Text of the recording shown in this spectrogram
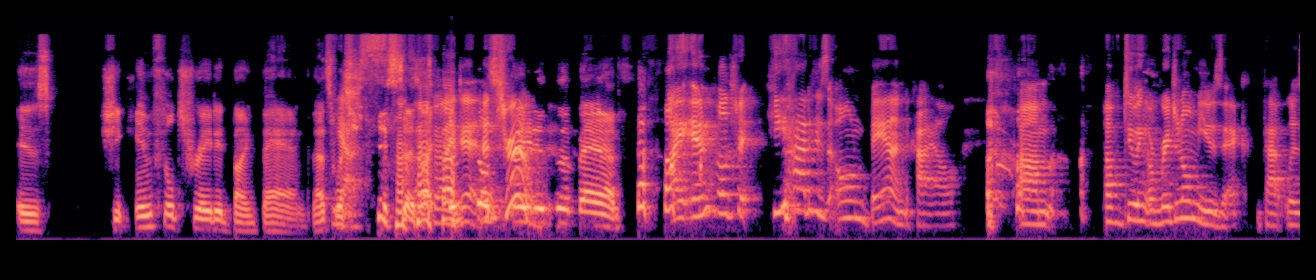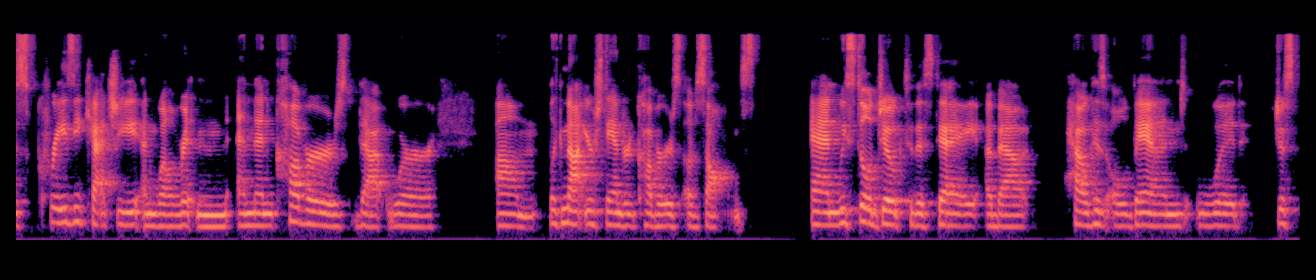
Is she infiltrated my band? That's what Yes. she says. That's what I did. It's true. infiltrated the band. I infiltrate. He had his own band, Kyle, um, of doing original music that was crazy catchy and well written, and then covers that were um, like not your standard covers of songs. And we still joke to this day about how his old band would just,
